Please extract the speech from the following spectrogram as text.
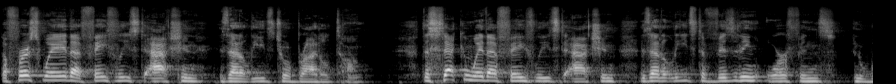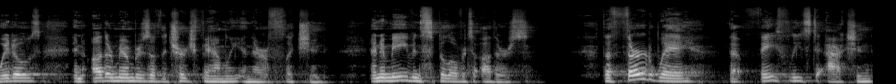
The first way that faith leads to action is that it leads to a bridled tongue. The second way that faith leads to action is that it leads to visiting orphans and widows and other members of the church family in their affliction. And it may even spill over to others. The third way that faith leads to action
